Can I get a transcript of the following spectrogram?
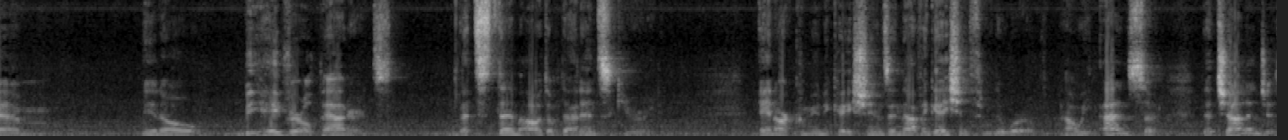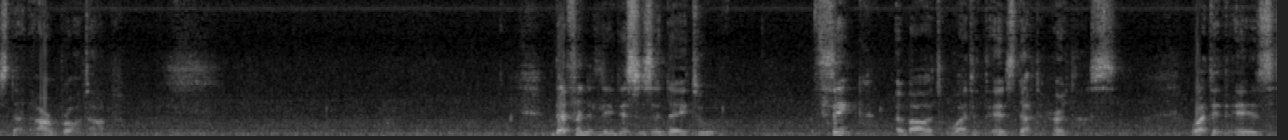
um, you know, behavioral patterns that stem out of that insecurity in our communications and navigation through the world, how we answer the challenges that are brought up. definitely this is a day to think about what it is that hurt us, what it is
